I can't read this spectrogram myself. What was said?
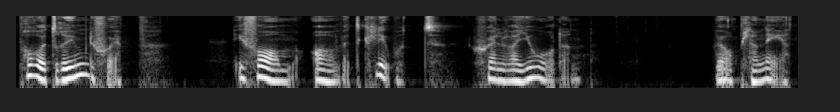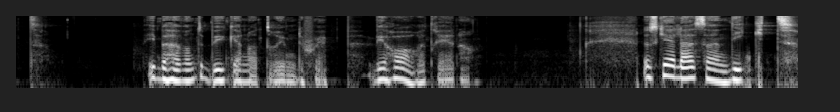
på ett rymdskepp i form av ett klot, själva jorden, vår planet. Vi behöver inte bygga något rymdskepp vi har det redan. Nu ska jag läsa en dikt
